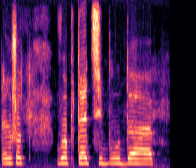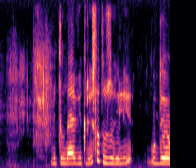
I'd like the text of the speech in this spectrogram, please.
Та якщо в аптеці буде металеві крісла, то взагалі буде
